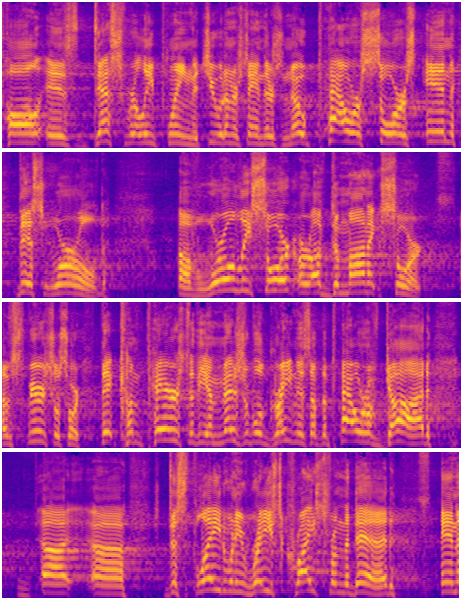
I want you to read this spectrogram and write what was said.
Paul is desperately pleading that you would understand there's no power source in this world of worldly sort or of demonic sort, of spiritual sort, that compares to the immeasurable greatness of the power of God uh, uh, displayed when he raised Christ from the dead and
